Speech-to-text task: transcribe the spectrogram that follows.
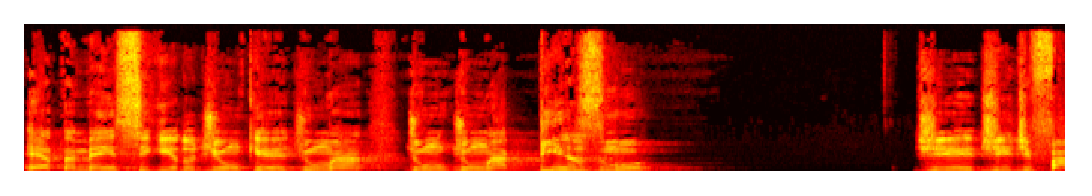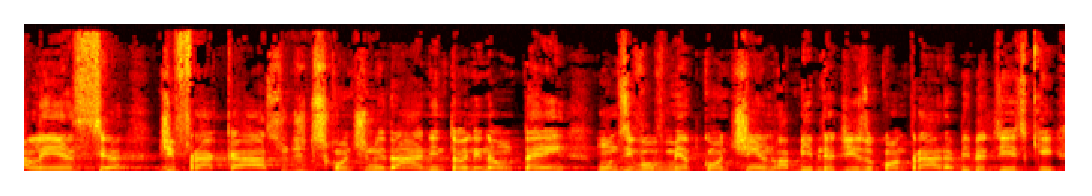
é também seguido de um quê? De, uma, de, um, de um abismo de, de, de, falência, de fracasso, de descontinuidade. Então ele não tem um desenvolvimento contínuo. A Bíblia diz o contrário. A Bíblia diz que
